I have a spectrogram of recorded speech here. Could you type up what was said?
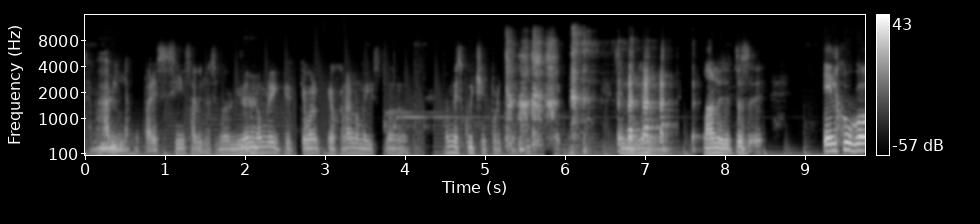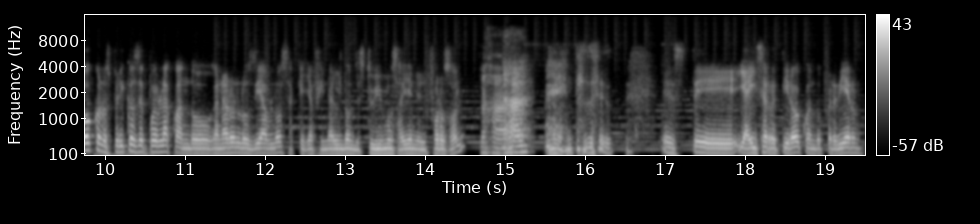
se llama Ávila, me parece, sí, es Ávila, se me olvidó el nombre y que, bueno, que ojalá no me, no, me escuche porque se me no, entonces, eh, él jugó con los Pericos de Puebla cuando ganaron los Diablos, aquella final donde estuvimos ahí en el Foro Sol. Ajá. Entonces, este, y ahí se retiró cuando perdieron.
